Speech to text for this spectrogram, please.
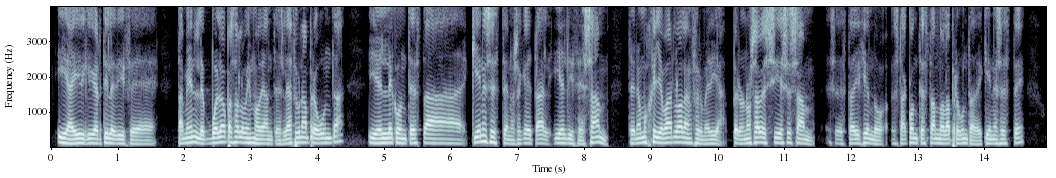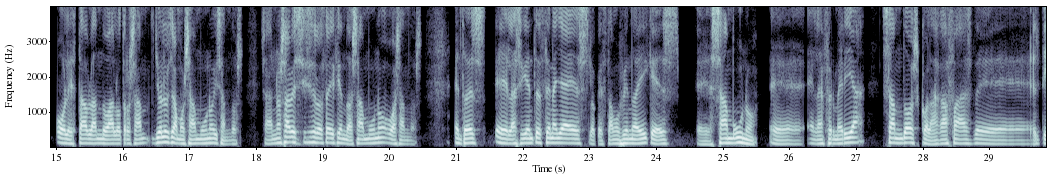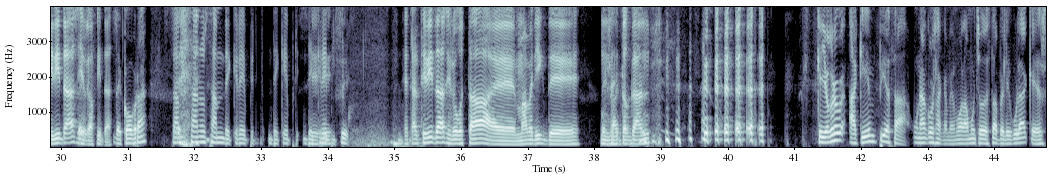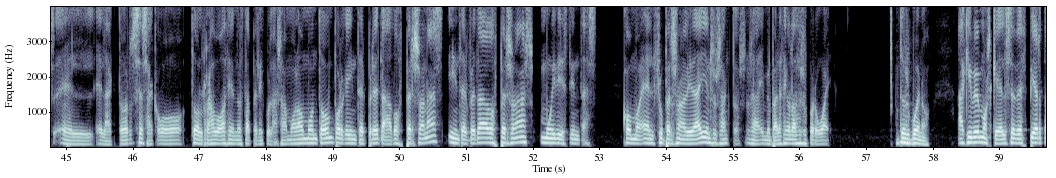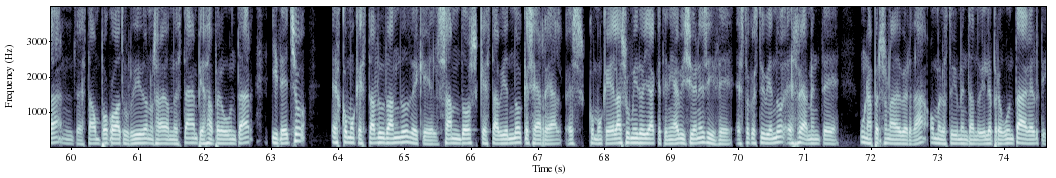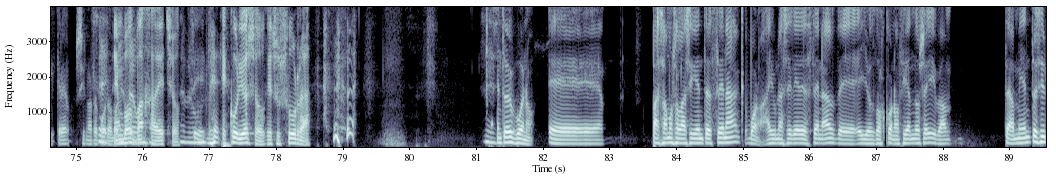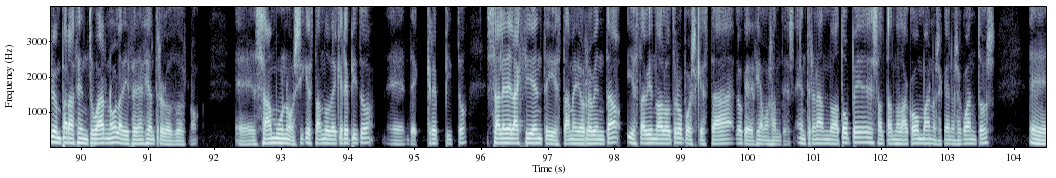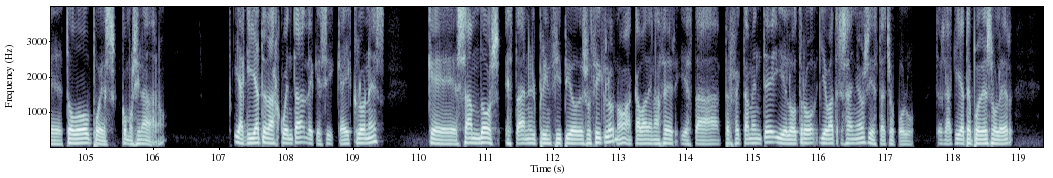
Y ahí Gertie le dice, también le vuelve a pasar lo mismo de antes, le hace una pregunta y él le contesta, ¿quién es este? No sé qué tal. Y él dice, Sam, tenemos que llevarlo a la enfermería, pero no sabes si ese Sam se está diciendo, está contestando la pregunta de quién es este o le está hablando al otro Sam. Yo los llamo Sam 1 y Sam 2. O sea, no sabes si se lo está diciendo a Sam 1 o a Sam 2. Entonces, eh, la siguiente escena ya es lo que estamos viendo ahí, que es eh, Sam 1 eh, en la enfermería, Sam 2 con las gafas de, El tiritas y el gafitas. de cobra. Sam sano, Sam decrépito. decrépito, sí. Sí. Está el tiritas y luego está eh, Maverick de, de. Top Gun. Que yo creo que aquí empieza una cosa que me mola mucho de esta película, que es el, el actor se sacó todo el rabo haciendo esta película. O sea, mola un montón porque interpreta a dos personas y interpreta a dos personas muy distintas, como en su personalidad y en sus actos. O sea, y me parece que lo hace súper guay. Entonces, bueno, aquí vemos que él se despierta, está un poco aturdido, no sabe dónde está, empieza a preguntar y de hecho es como que está dudando de que el Sam 2 que está viendo que sea real. Es como que él ha asumido ya que tenía visiones y dice, esto que estoy viendo es realmente una persona de verdad o me lo estoy inventando. Y le pregunta a Gertie, creo, si no Sí. recuerdo En mal. voz pregunta. baja, de hecho. Sí, Es curioso que susurra. Sí, sí. Entonces, bueno, eh, pasamos a la siguiente escena. Bueno, hay una serie de escenas de ellos dos conociéndose y también te sirven para acentuar ¿no? la diferencia entre los dos. ¿no? Eh, Sam 1 sigue estando decrépito, eh, decrépito, sale del accidente y está medio reventado y está viendo al otro pues que está, lo que decíamos antes, entrenando a tope, saltando a la coma, no sé qué, no sé cuántos. eh, todo pues como si nada, ¿no? Y aquí ya te das cuenta de que sí, que hay clones que Sam 2 está en el principio de su ciclo, ¿no? Acaba de nacer y está perfectamente, y el otro lleva tres años y está hecho polvo. Entonces aquí ya te puedes oler,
